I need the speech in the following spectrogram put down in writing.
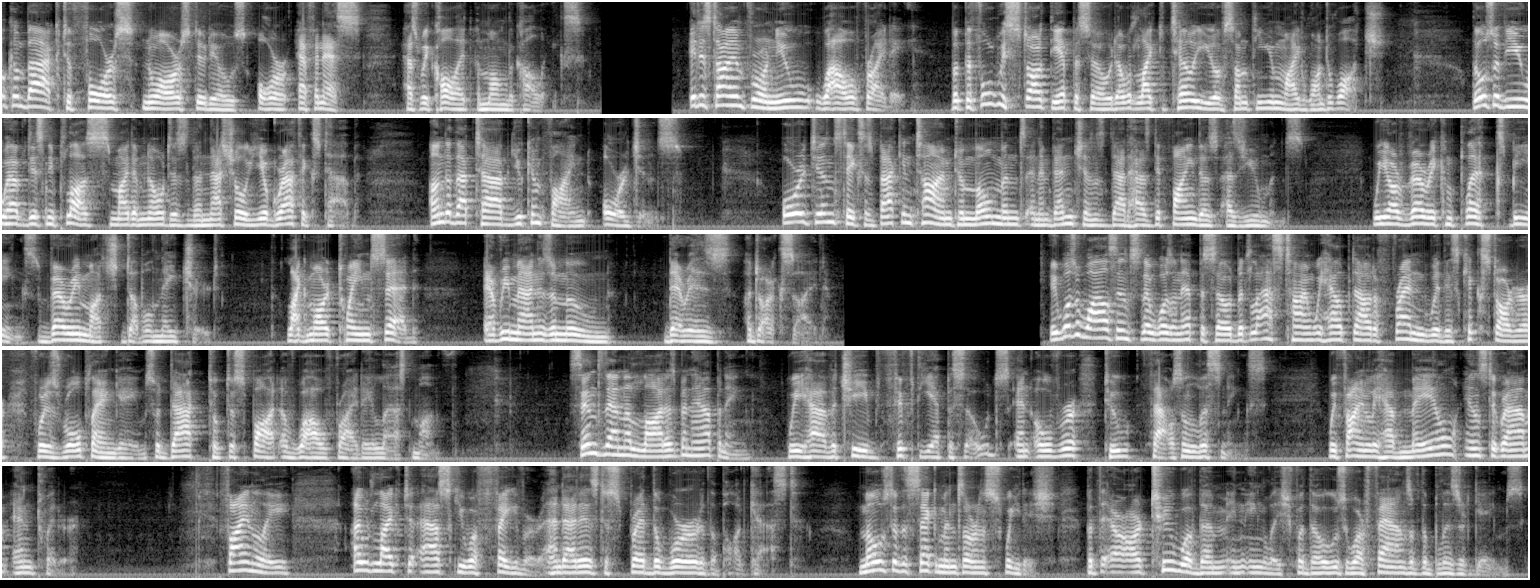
Welcome back to Force Noir Studios, or FNS, as we call it among the colleagues. It is time for a new WoW Friday. But before we start the episode, I would like to tell you of something you might want to watch. Those of you who have Disney Plus might have noticed the National Geographics tab. Under that tab, you can find Origins. Origins takes us back in time to moments and inventions that has defined us as humans. We are very complex beings, very much double natured. Like Mark Twain said, every man is a moon, there is a dark side. It was a while since there was an episode, but last time we helped out a friend with his Kickstarter for his role playing game, so that took the spot of WoW Friday last month. Since then, a lot has been happening. We have achieved 50 episodes and over 2,000 listenings. We finally have mail, Instagram, and Twitter. Finally, I would like to ask you a favor, and that is to spread the word of the podcast. Most of the segments are in Swedish, but there are two of them in English for those who are fans of the Blizzard games.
